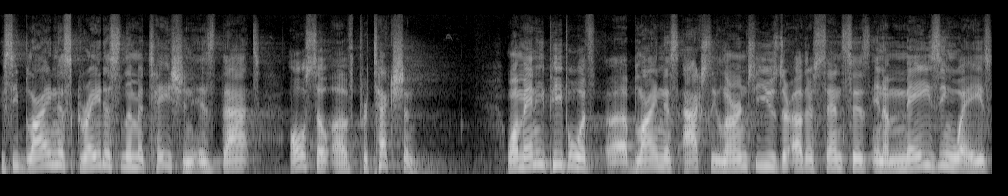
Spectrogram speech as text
You see, blindness' greatest limitation is that also of protection. While many people with uh, blindness actually learn to use their other senses in amazing ways,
